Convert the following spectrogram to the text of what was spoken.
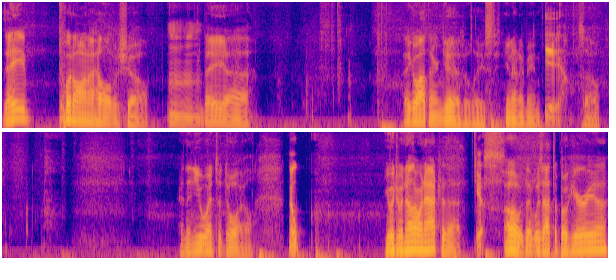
they put on a hell of a show. mm, They uh they go out there and get it at least. You know what I mean? yeah. So And then you went to Doyle. Nope. You went to another one after that. Yes. Oh, that was that the Brujeria?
